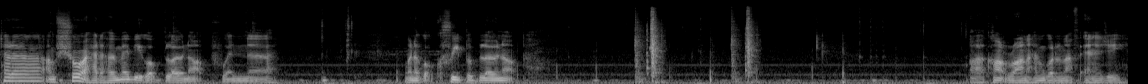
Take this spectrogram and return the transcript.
Ta-da! I'm sure I had a hoe. Maybe it got blown up when uh, when I got creeper blown up. Oh, I can't run. I haven't got enough energy.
